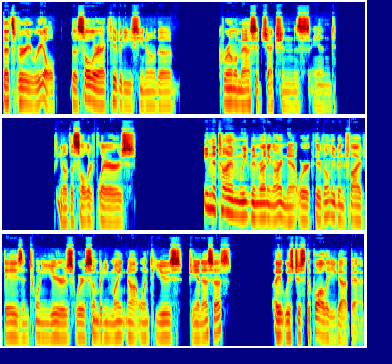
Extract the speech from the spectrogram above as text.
that's very real. The solar activities, you know, the coronal mass ejections and you know the solar flares. In the time we've been running our network, there've only been five days in 20 years where somebody might not want to use GNSS. It was just the quality got bad.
